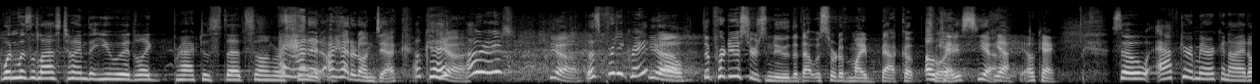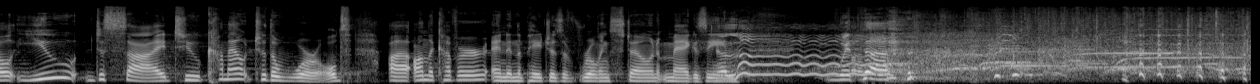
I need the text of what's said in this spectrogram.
When was the last time that you would like practice that song or I had sing it. I had it on deck. Okay. Yeah. All right. Yeah. That's pretty great, yeah. though. The producers knew that that was sort of my backup Okay. choice. Yeah. Yeah. Okay. So after American Idol, you decide to come out to the world uh, on the cover and in the pages of Rolling Stone magazine. Hello. With the.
